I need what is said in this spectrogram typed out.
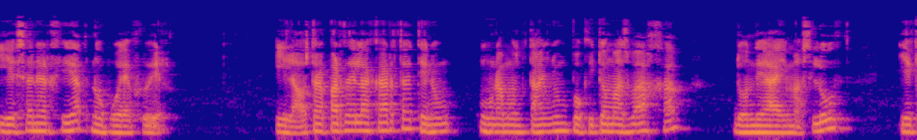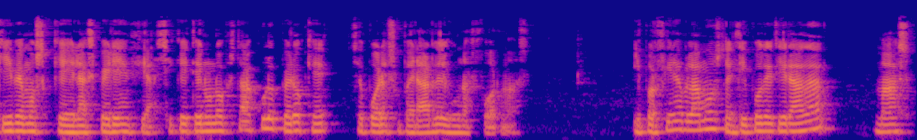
y esa energía no puede fluir. Y la otra parte de la carta tiene una montaña un poquito más baja donde hay más luz y aquí vemos que la experiencia sí que tiene un obstáculo pero que se puede superar de algunas formas. Y por fin hablamos del tipo de tirada más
